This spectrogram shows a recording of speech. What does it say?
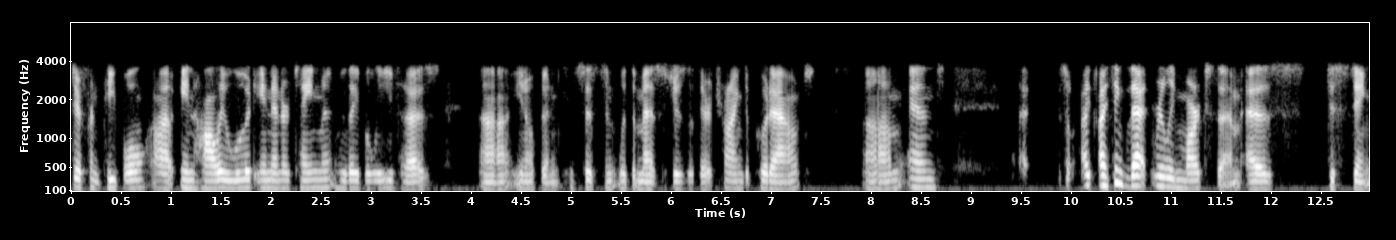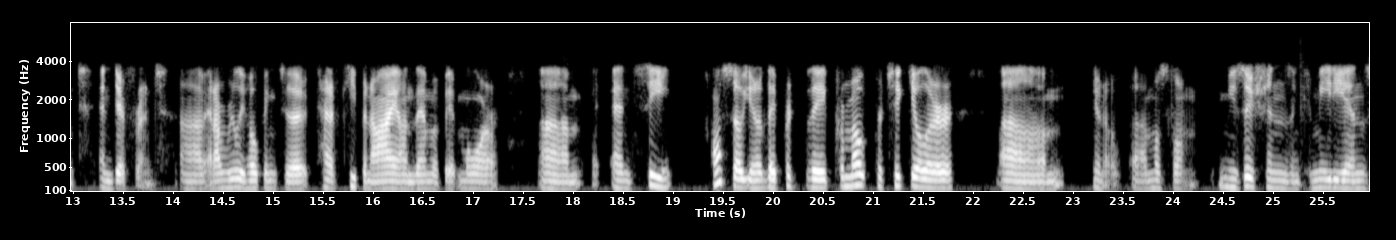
different people uh, in Hollywood in entertainment who they believe has uh, you know been consistent with the messages that they're trying to put out, um, and uh, so I, I think that really marks them as distinct and different. Uh, and I'm really hoping to kind of keep an eye on them a bit more um, and see. Also, you know, they they promote particular um, you know, uh, Muslim musicians and comedians.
